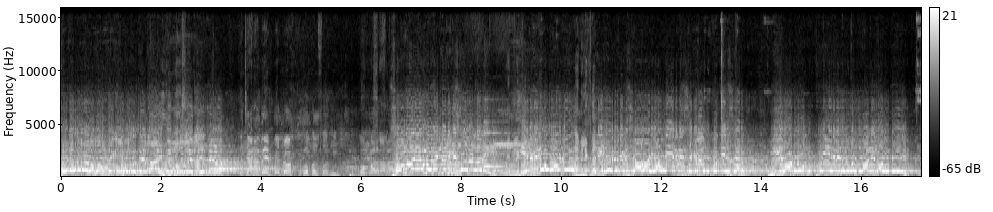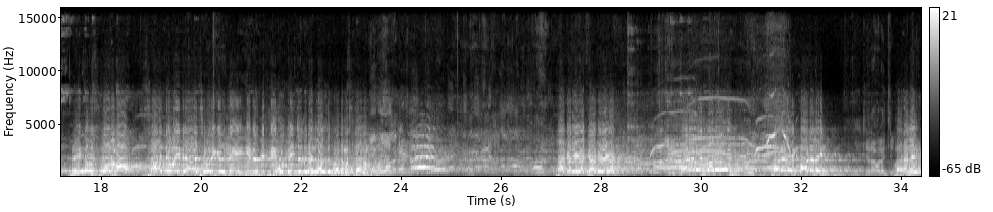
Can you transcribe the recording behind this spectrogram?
ఓట్ అవుతున్నారు వారికి లోపలికి వస్తే ఎట్లా ఇస్తే ఎట్లా చేస్తాయా గోపాల్ ఫార్మింగ్ సోమవారం రెండు. ఎనిమిదవ రౌండ్ పదిహేడు నిమిషాల సెకండ్లు పూర్తి చేశారు. ఈ రౌండ్లో ముప్పై ఎనిమిది అడుగుల దూరాన్ని లాగితే రెండవ స్థానము సాధ్యమైతే ఆ చివరికి వెళ్ళి ఇది తిప్పి ఒక ఇంచు దూరాన్ని లాగితే ప్రథమ స్థానం. కాకరేగా కాకరేగా. బాడలైన్ బాడలైన్ బాడలైన్ బాడలైన్ బాడలైన్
